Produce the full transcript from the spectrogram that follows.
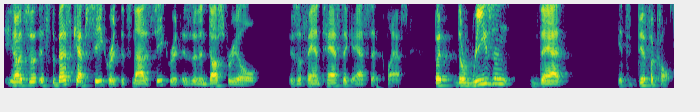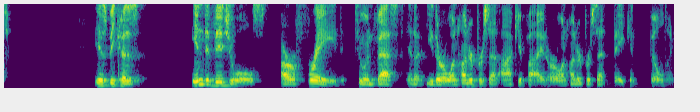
you know, it's a, it's the best kept secret that's not a secret is that industrial is a fantastic asset class. But the reason that it's difficult is because individuals are afraid to invest in a, either a 100% occupied or a 100% vacant building.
